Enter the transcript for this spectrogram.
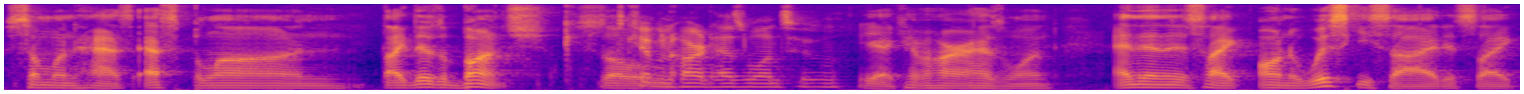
someone has Espolon. Like, there's a bunch. So Kevin Hart has one too. yeah, Kevin Hart has one. And then it's like on the whiskey side, it's like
